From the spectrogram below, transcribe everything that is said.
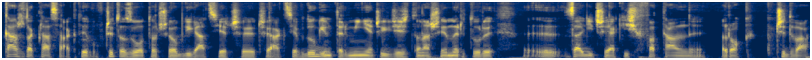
każda klasa aktywów, czy to złoto, czy obligacje, czy, czy akcje w długim terminie, czy gdzieś do naszej emerytury, yy, zaliczy jakiś fatalny rok czy dwa,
